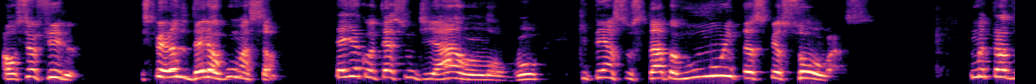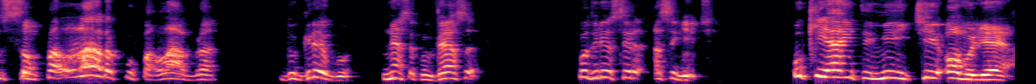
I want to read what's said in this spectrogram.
ao seu filho, esperando dele alguma ação. E aí acontece um diálogo que tem assustado muitas pessoas. Uma tradução palavra por palavra do grego nessa conversa poderia ser a seguinte: o que há entre mim e ti, ó mulher?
